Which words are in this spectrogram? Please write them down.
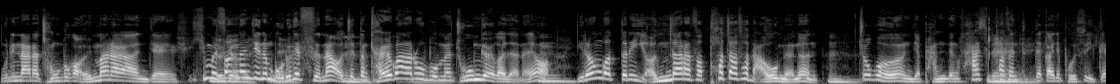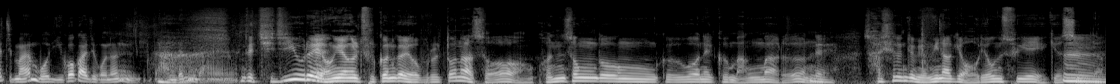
우리나라 정부가 얼마나 이제 힘을 노력을. 썼는지는 네. 모르겠으나 어쨌든 음. 결과로 보면 좋은 결과잖아요. 음. 이런 것들이 연달아서 터져서 나오면은 음. 조금 이제 반등 40%대까지 볼 수 있겠지만 뭐 이거 가지고는 안 됩니다. 예. 근데 지지율에 네. 영향을 줄 건가 여부를 떠나서 권성동 그 의원의 그 막말은 네. 사실은 좀 용인하기 어려운 수위의 얘기였습니다.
